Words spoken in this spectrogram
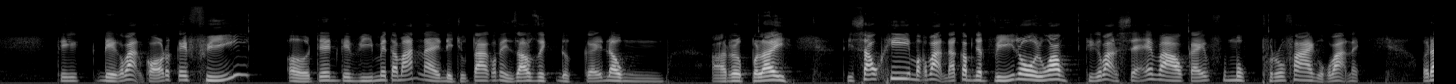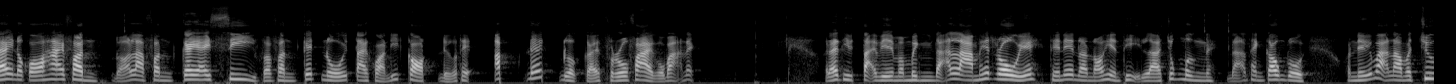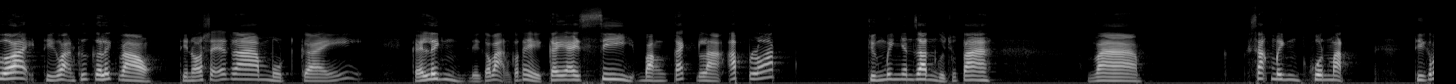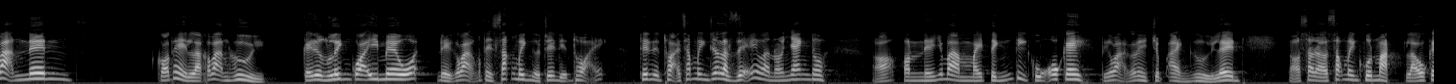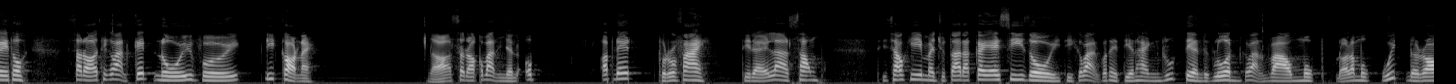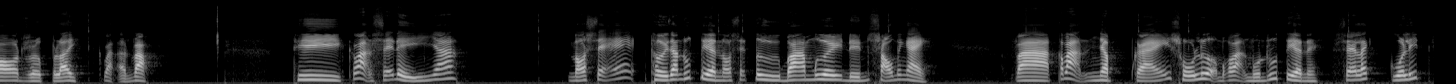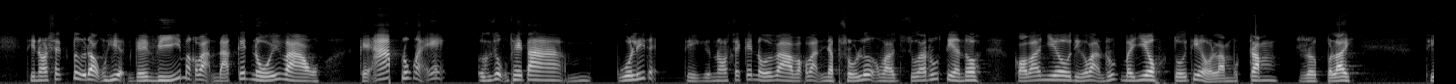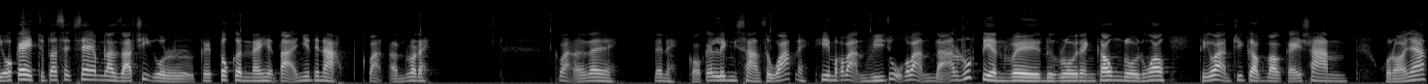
Thì để các bạn có được cái phí ở trên cái ví MetaMask này để chúng ta có thể giao dịch được cái đồng à, replay Thì sau khi mà các bạn đã cập nhật ví rồi đúng không? Thì các bạn sẽ vào cái mục profile của các bạn này ở đây nó có hai phần, đó là phần KIC và phần kết nối tài khoản Discord để có thể update được cái profile của bạn ấy. Ở đây thì tại vì mà mình đã làm hết rồi ấy, thế nên là nó hiển thị là chúc mừng này, đã thành công rồi. Còn nếu bạn nào mà chưa ấy thì các bạn cứ click vào thì nó sẽ ra một cái cái link để các bạn có thể KIC bằng cách là upload chứng minh nhân dân của chúng ta và xác minh khuôn mặt thì các bạn nên có thể là các bạn gửi cái đường link qua email ấy để các bạn có thể xác minh ở trên điện thoại ấy. trên điện thoại xác minh rất là dễ và nó nhanh thôi. Đó còn nếu như mà máy tính thì cũng ok thì các bạn có thể chụp ảnh gửi lên. Đó sau đó xác minh khuôn mặt là ok thôi. Sau đó thì các bạn kết nối với Discord này. Đó sau đó các bạn nhấn up, update profile. Thì đấy là xong. Thì sau khi mà chúng ta đã KIC rồi thì các bạn có thể tiến hành rút tiền được luôn. Các bạn vào mục đó là mục withdraw replay. Các bạn ấn vào thì các bạn sẽ để ý nhá. Nó sẽ thời gian rút tiền nó sẽ từ 30 đến 60 ngày. Và các bạn nhập cái số lượng mà các bạn muốn rút tiền này select wallet thì nó sẽ tự động hiện cái ví mà các bạn đã kết nối vào cái app lúc nãy ấy, ứng dụng Theta wallet ấy thì nó sẽ kết nối vào và các bạn nhập số lượng và chúng ta rút tiền thôi. Có bao nhiêu thì các bạn rút bấy nhiêu tối thiểu là 100 giờ play. Thì ok chúng ta sẽ xem là giá trị của cái token này hiện tại như thế nào bạn ấn vào đây. Các bạn ở đây này. Đây này có cái link sàn swap này. Khi mà các bạn ví dụ các bạn đã rút tiền về được rồi thành công rồi đúng không? Thì các bạn truy cập vào cái sàn của nó nhá.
